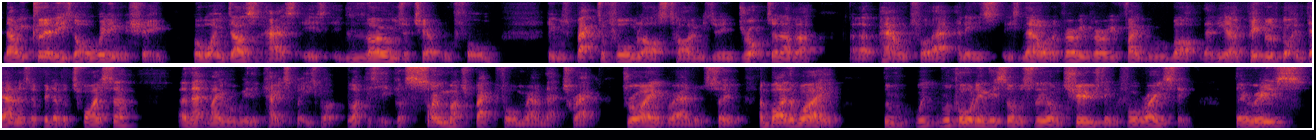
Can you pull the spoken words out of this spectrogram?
Now, he clearly he's not a winning machine, but what he does has is loads of Cheltenham form. He was back to form last time. He's been dropped another uh, pound for that, and he's he's now on a very very favourable mark. Then you know people have got him down as a bit of a twicer and that may well be the case. But he's got, like I said, he's got so much back form around that track, dry and ground will suit. And by the way, the, we're recording this obviously on Tuesday before racing. There is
